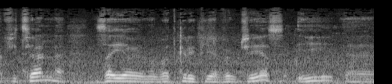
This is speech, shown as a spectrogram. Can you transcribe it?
официально заявим об открытии в МЧС и э,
